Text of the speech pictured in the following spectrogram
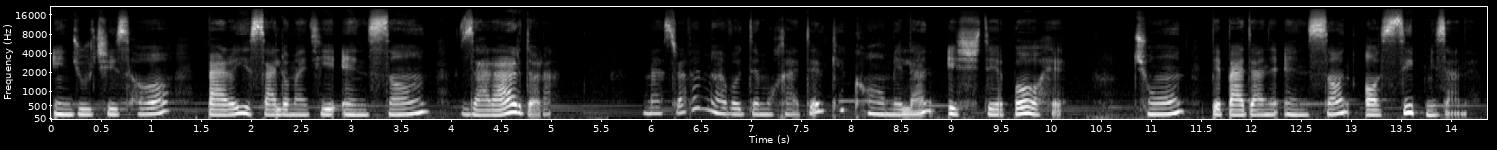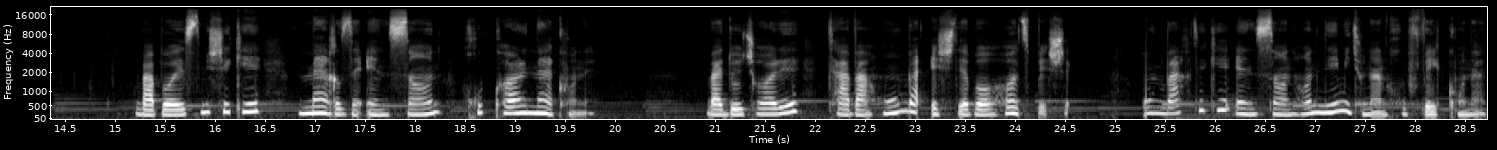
اینجور چیزها برای سلامتی انسان ضرر دارن. مصرف مواد مخدر که کاملا اشتباهه چون به بدن انسان آسیب می‌زنه و باعث میشه که مغز انسان خوب کار نکنه. و دچار توهم و اشتباهات بشه. اون وقتی که انسان ها نمی‌تونن خوب فکر کنن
